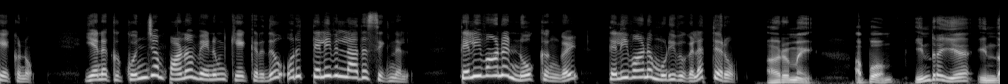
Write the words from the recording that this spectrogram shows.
கேட்கணும் எனக்கு கொஞ்சம் பணம் வேணும்னு கேக்குறது ஒரு தெளிவில்லாத சிக்னல். தெளிவான நோக்கங்கள் தெளிவான முடிவுகளை தரும். அருமை. அப்போ இன்றைய இந்த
